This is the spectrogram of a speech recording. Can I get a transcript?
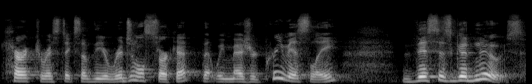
characteristics of the original circuit that we measured previously. This is good news.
